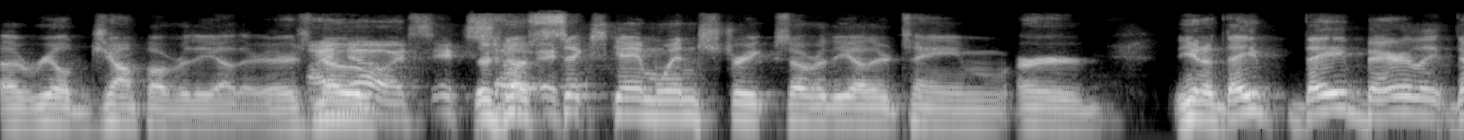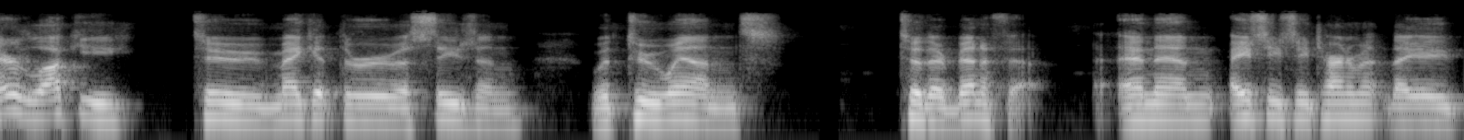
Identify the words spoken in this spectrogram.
a real jump over the other. There's I no know it's it's there's so, no it's- six game win streaks over the other team or you know they they barely they're lucky to make it through a season with two wins to their benefit. And then acc tournament they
